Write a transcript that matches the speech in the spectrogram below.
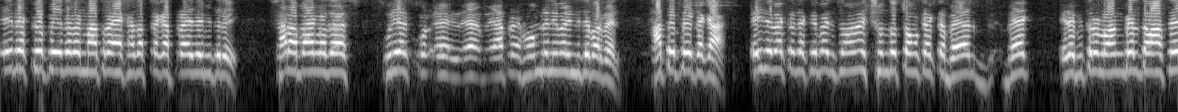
এই ব্যাগটা পেয়ে যাবেন মাত্র এক হাজার টাকা প্রাইজের ভিতরে। সারা বাংলাদেশ কুরিয়ার আপনার হোম ডেলিভারি নিতে পারবেন। হাতে পেয়ে টাকা। এই যে ব্যাগটা দেখতে পাচ্ছেন অনেক সুন্দর চমৎকার একটা ব্যাগ এটার ভিতরে লং বেল দেওয়া আছে।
